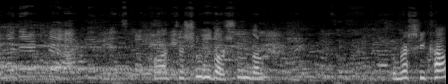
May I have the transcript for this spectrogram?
আমাদের একটা ও আচ্ছা সুন্দর সুন্দর। তোমরা শিখাও।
